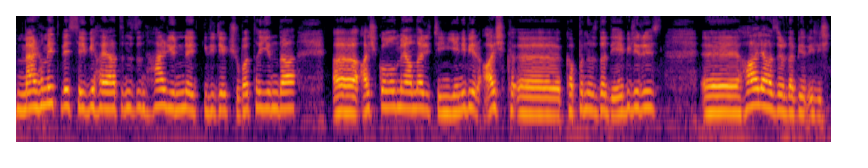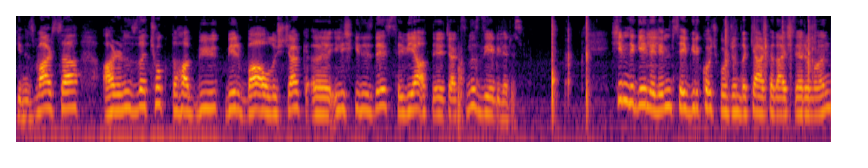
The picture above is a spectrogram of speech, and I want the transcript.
merhamet ve sevgi hayatınızın her yönünü etkileyecek Şubat ayında. Ee, aşk olmayanlar için yeni bir aşk e, kapınızda diyebiliriz. Ee, hala hazırda bir ilişkiniz varsa aranızda çok daha büyük bir bağ oluşacak. Ee, ilişkinizde seviye atlayacaksınız diyebiliriz. Şimdi gelelim sevgili Koç burcundaki arkadaşlarımın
